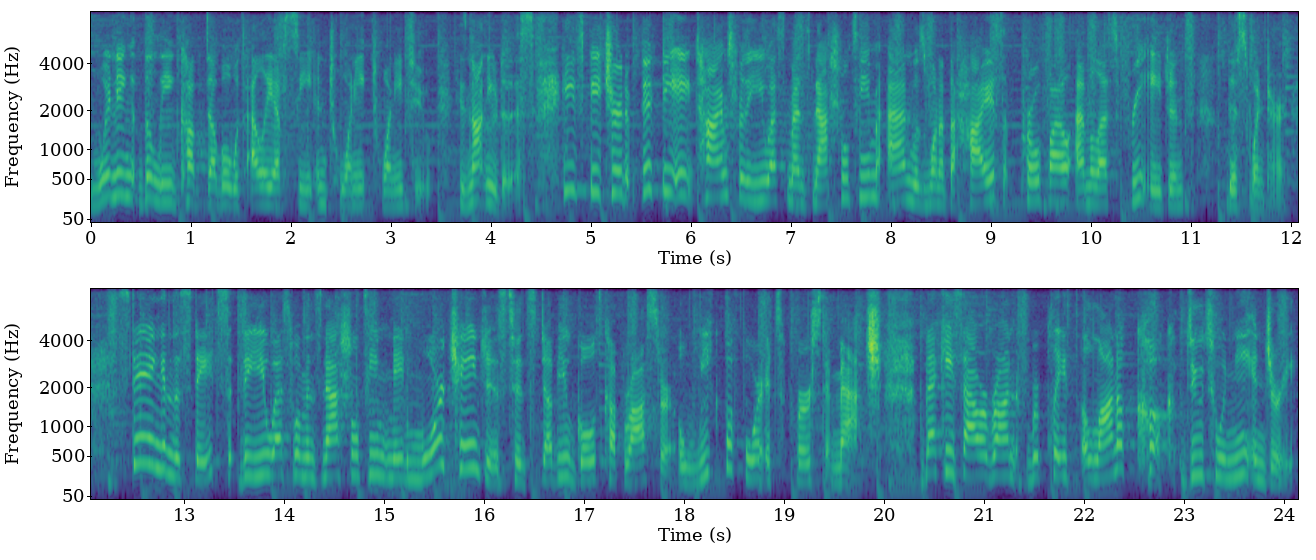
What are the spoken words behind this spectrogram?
winning the League Cup double with LAFC in 2022. He's not new to this. He's featured 58 times for the U.S. men's national team and was one of the highest profile MLS free agents this winter. Staying in the States, the U.S. women's national team made more changes to its W Gold Cup roster a week before its first match. Becky Sauerbrunn replaced Alana Cook due to a knee injury.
